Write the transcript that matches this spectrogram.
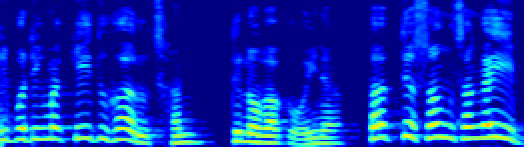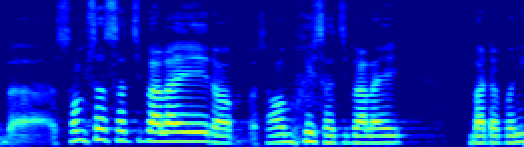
रिपोर्टिङमा केही दुःखहरू छन् त्यो नभएको होइन। तर त्यो सँगसँगै संसद सचिवालय र सभामुखी सचिवालयबाट पनि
